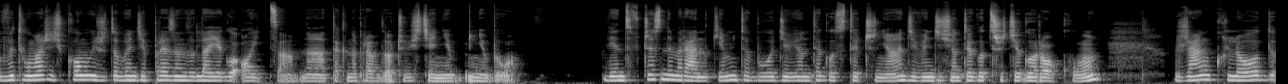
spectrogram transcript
wytłumaczyć komuś, że to będzie prezent dla jego ojca. No, tak naprawdę oczywiście nie, nie było. Więc wczesnym rankiem, to było 9 stycznia 1993 roku, Jean-Claude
